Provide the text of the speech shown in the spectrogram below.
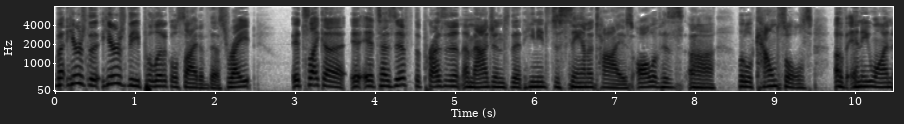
but here's the here's the political side of this, right? It's like a. It's as if the president imagines that he needs to sanitize all of his uh, little councils of anyone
